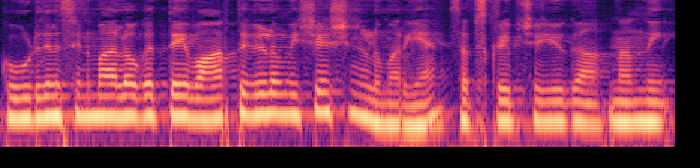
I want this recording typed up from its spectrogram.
കൂടുതൽ സിനിമാ ലോകത്തെ വാർത്തകളും വിശേഷങ്ങളും അറിയാൻ സബ്സ്ക്രൈബ് ചെയ്യുക. നന്ദി.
